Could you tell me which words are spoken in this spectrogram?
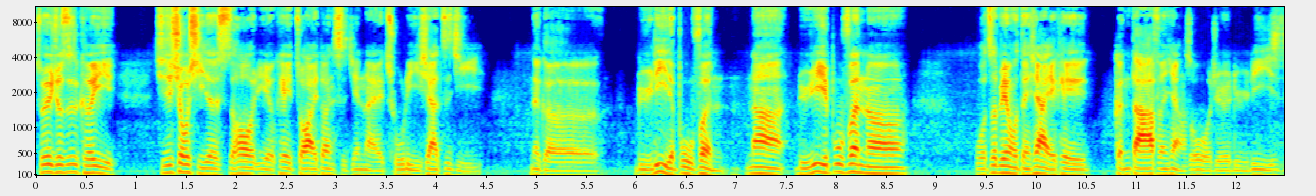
所以就是可以，其实休息的时候也可以抓一段时间来处理一下自己那个履历的部分。那履历的部分呢，我这边我等一下也可以跟大家分享说，我觉得履历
